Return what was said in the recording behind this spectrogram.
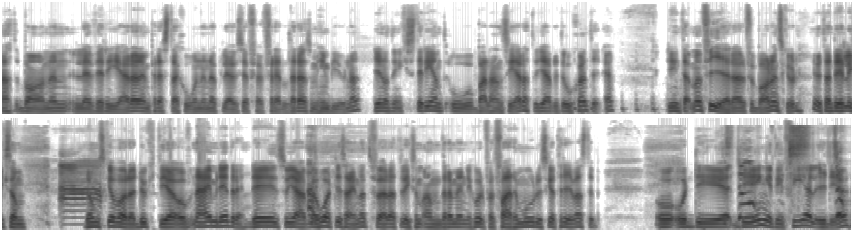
att barnen levererar en prestation, en upplevelse för föräldrar som är inbjudna. Det är något extremt obalanserat och jävligt oskönt i det. Det är inte att man firar för barnens skull, utan det är liksom Ah, de ska vara duktiga och... Nej, men det är inte det. Det är så jävla hårt designat för att liksom andra människor, för att farmor ska trivas typ. Och, och det, det är ingenting fel i det.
